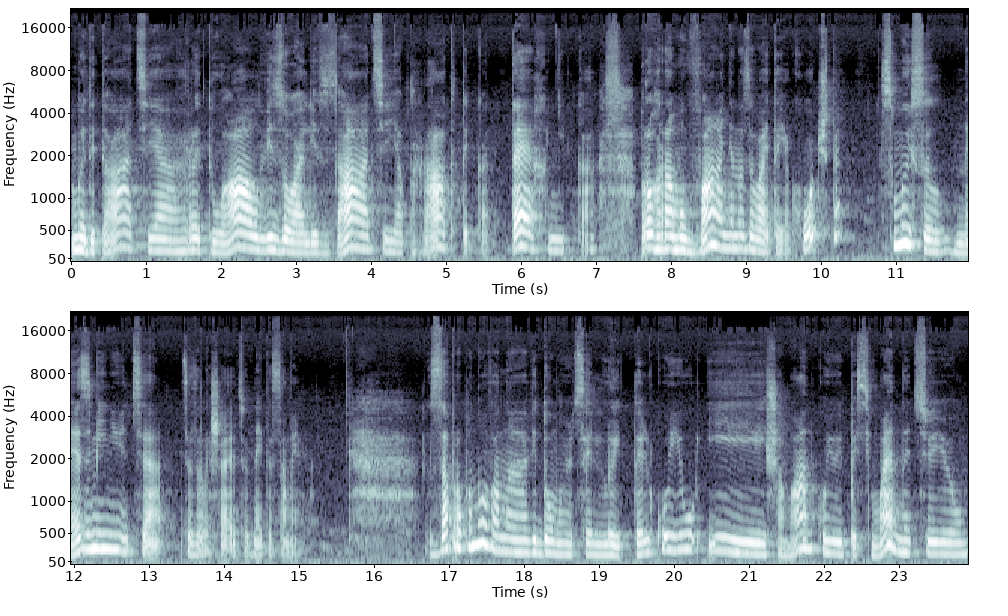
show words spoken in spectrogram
медитація, ритуал, візуалізація, практика, техніка, програмування, називайте як хочете. Смисл не змінюється, це залишається одне й те саме. Запропонована відомою целителькою, і шаманкою, і письменницею,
